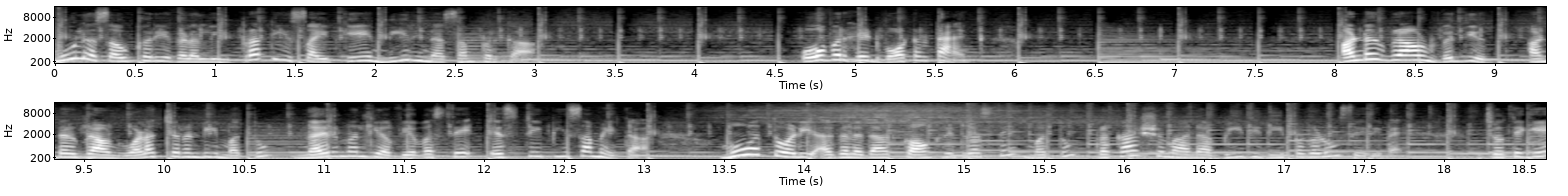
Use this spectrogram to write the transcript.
ಮೂಲ ಸೌಕರ್ಯಗಳಲ್ಲಿ ಪ್ರತಿ ಸೈಟ್ಗೆ ನೀರಿನ ಸಂಪರ್ಕ. Overhead water tank. ಅಂಡರ್ಗ್ರೌಂಡ್ ವಿದ್ಯುತ್, ಅಂಡರ್ಗ್ರೌಂಡ್ ಒಳಚರಂಡಿ ಮತ್ತು ನೈರ್ಮಲ್ಯ ವ್ಯವಸ್ಥೆ ಎಸ್ಟಿಪಿ ಸಮೇತ. ಮೂವತ್ತು ಅಡಿ ಅಗಲದ ಕಾಂಕ್ರೀಟ್ ರಸ್ತೆ ಮತ್ತು ಪ್ರಕಾಶಮಾನ ಬೀದಿ ದೀಪಗಳೂ ಸೇರಿವೆ. ಜೊತೆಗೆ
